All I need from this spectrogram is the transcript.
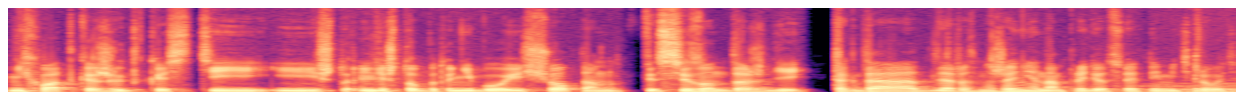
нехватка жидкости и что, или что бы то ни было еще, там, сезон дождей, тогда для размножения нам придется это имитировать.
